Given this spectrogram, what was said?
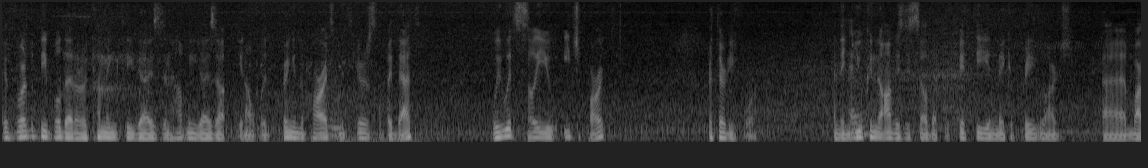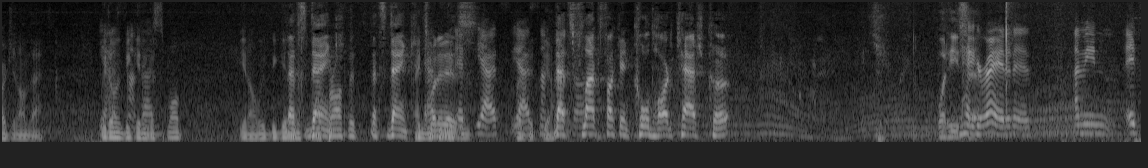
If we're the people that are coming to you guys and helping you guys out, you know, with bringing the parts, materials, stuff like that, we would sell you each part for 34, and then you can obviously sell that for 50 and make a pretty large uh, margin on that. We'd Yeah, only be not getting a small, you know, we'd be getting That's a small dank. profit. That's dank. And That's what it you- is. It's, yeah, it's yeah, it's not. Yeah. That's flat fucking cold hard cash cut. What he Yeah, said. you're right. It is. I mean, it's.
